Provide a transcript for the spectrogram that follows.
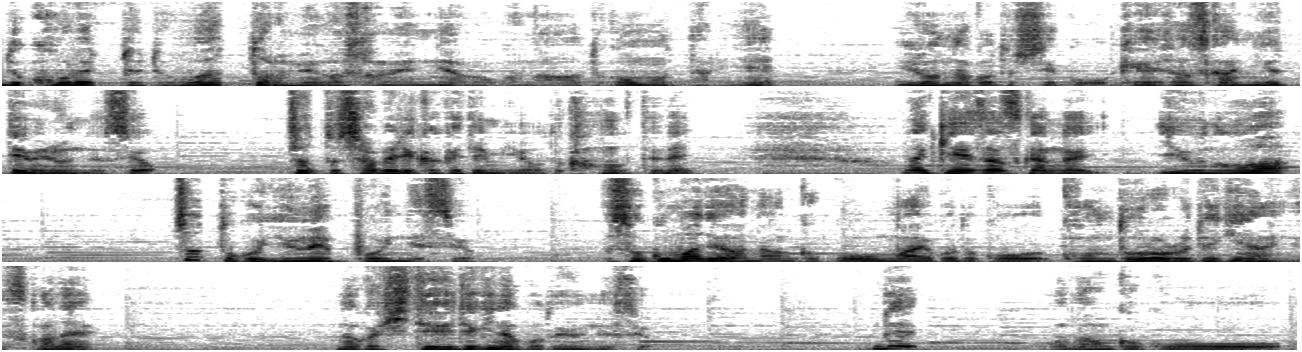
で、これってどうやったら目が覚めんねやろうかなとか思ったりね、いろんなことしてこう、警察官に言ってみるんですよ。ちょっと喋りかけてみようとか思ってね。で、警察官が言うのは、ちょっとこう夢っぽいんですよ。そこまではなんかこう、うまいことこう、コントロールできないんですかね。なんか否定的なこと言うんですよ。で、なんかこう、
